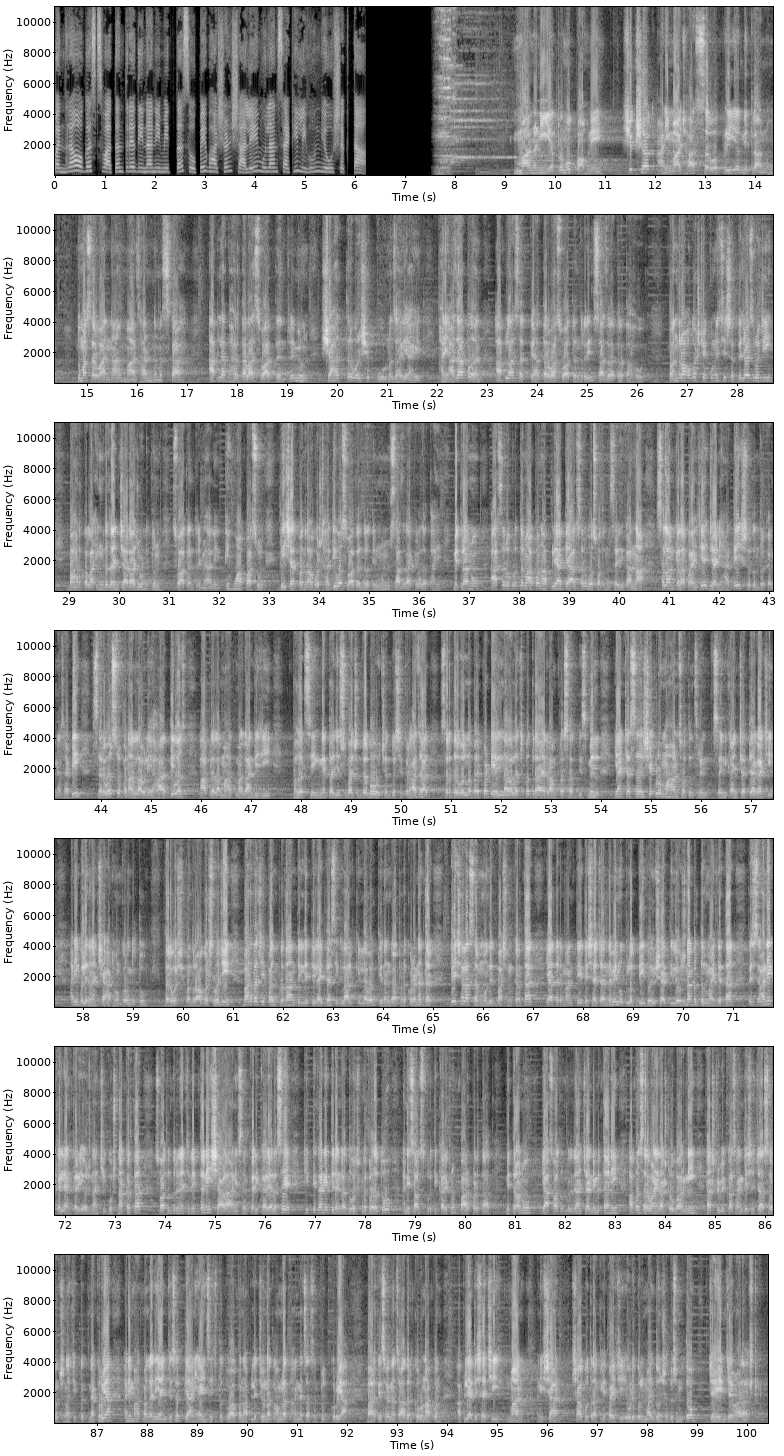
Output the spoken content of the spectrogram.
पंधरा ऑगस्ट स्वातंत्र्य दिनानिमित्त सोपे भाषण शालेय मुलांसाठी लिहून घेऊ शकता. माननीय प्रमुख पाहुणे शिक्षक आणि माझ्या सर्व प्रिय मित्रांनो तुम्हा सर्वांना माझा नमस्कार. आपल्या भारताला स्वातंत्र्य मिळून शहात्तर वर्ष पूर्ण झाली आहेत आणि आज आपण आपला सत्याहत्तरवा स्वातंत्र्य दिन साजरा करत आहोत. पंधरा ऑगस्ट एकोणीसशे सत्तेचाळीस रोजी भारताला इंग्रजांच्या राजवटीतून स्वातंत्र्य मिळाले. तेव्हापासून देशात पंधरा ऑगस्ट हा दिवस स्वातंत्र्य दिन म्हणून साजरा केला जात आहे. मित्रांनो आज सर्वप्रथम आपण आपल्या त्या सर्व स्वातंत्र्य सैनिकांना सलाम केला पाहिजे ज्यांनी हा देश स्वतंत्र करण्यासाठी सर्वस्वपणाला लावले. हा दिवस आपल्याला महात्मा गांधीजी भगतसिंग नेताजी सुभाषचंद्र बोस चंद्रशेखर आझाद सरदार वल्लभभाई पटेल लाला लजपत राय रामप्रसाद बिस्मिल यांच्यासह शेकडो महान स्वातंत्र्य सैनिकांच्या त्यागाची आणि बलिदानाची आठवण करून देतो. दरवर्षी पंधरा ऑगस्ट रोजी भारताचे पंतप्रधान दिल्लीतील ऐतिहासिक लाल किल्ल्यावर तिरंगा फडकवल्यानंतर देशाला संबोधित भाषण करतात. या दरम्यान ते देशाच्या नवीन उपलब्धी भविष्यातील योजनाबद्दल माहिती देतात. तसेच अनेक कल्याणकारी योजनांची घोषणा करतात. स्वातंत्र्य दिनाच्या निमित्ताने शाळा आणि सरकारी कार्यालय ठिकठिकाणी तिरंगा ध्वज फडकला जातो आणि सांस्कृतिक कार्यक्रम पार पडतात. मित्रांनो या स्वातंत्र्य दिनाच्या निमित्ताने आपण सर्वांनी राष्ट्र उभारणी राष्ट्र विकास आणि देशाच्या संरक्षणाची प्रतिज्ञा करूया. आणि महात्मा गांधी यांचे सत्य आणि अहिंसेचे तत्व आपण आपल्या जीवनात अंमलात आणण्याचा संकल्प करूया. भारतीय संविधानाचा आदर करून आपण आपल्या देशाची मान आणि शान शाबूत राखली पाहिजे. एवढे बोलून माझे दोन शब्द संपतो. जय हिंद जय महाराष्ट्र.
